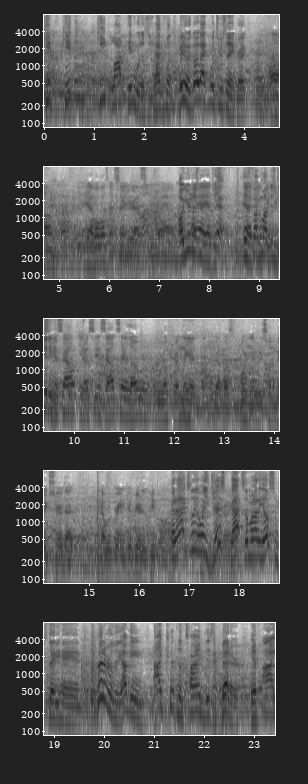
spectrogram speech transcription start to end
Keep keeping keep locked in with us. We're having fun. But anyway, go back to what you were saying, Craig. yeah, what was I saying? You're asking me. Um, Oh, you're just- yeah, yeah, just, yeah. Just talking you- about just getting see us out. You know, see us out, say hello. We're, we're real friendly, and, and uh, most importantly, we just want to make sure that you know we're bringing good beer to the people. And actually, we just got somebody else from Steady Hand. Literally, I mean, I couldn't have timed this better if I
